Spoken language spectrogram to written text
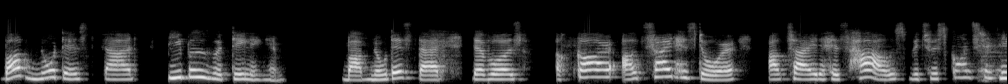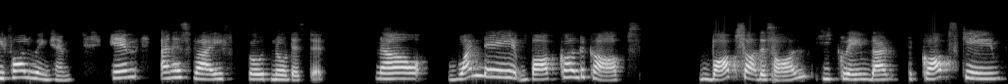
Bob noticed that people were tailing him. Bob noticed that there was a car outside his door, outside his house, which was constantly following him. Him and his wife both noticed it. Now, one day, Bob called the cops. Bob saw this all. He claimed that the cops came,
